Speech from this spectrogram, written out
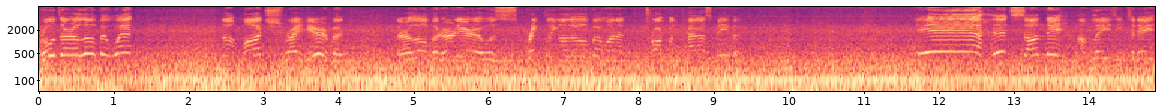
roads are a little bit wet. Not much right here, but there a little bit earlier. It was sprinkling a little bit when a truck would pass me, but yeah, it's Sunday. I'm lazy today.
